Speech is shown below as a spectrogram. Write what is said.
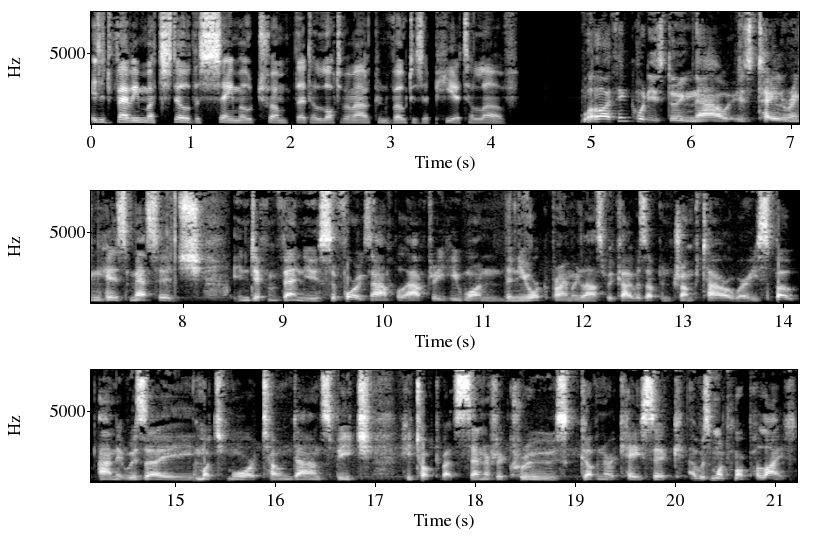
is it very much still the same old Trump that a lot of American voters appear to love? Well, I think what he's doing now is tailoring his message in different venues. So, for example, after he won the New York primary last week, I was up in Trump Tower where he spoke, and it was a much more toned down speech. He talked about Senator Cruz, Governor Kasich. It was much more polite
